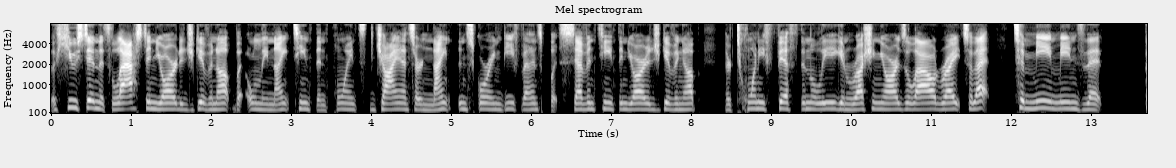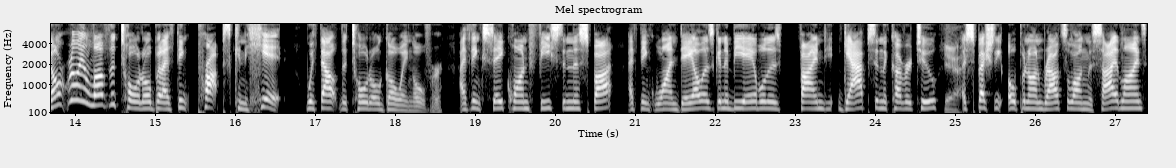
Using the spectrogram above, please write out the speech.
The Houston that's last in yardage given up, but only 19th in points. Giants are ninth in scoring defense, but 17th in yardage giving up. They're 25th in the league in rushing yards allowed, right? So that to me means that don't really love the total, but I think props can hit without the total going over. I think Saquon feasts in this spot. I think Wan'Dale is going to be able to find gaps in the cover too, Yeah. especially open on routes along the sidelines.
